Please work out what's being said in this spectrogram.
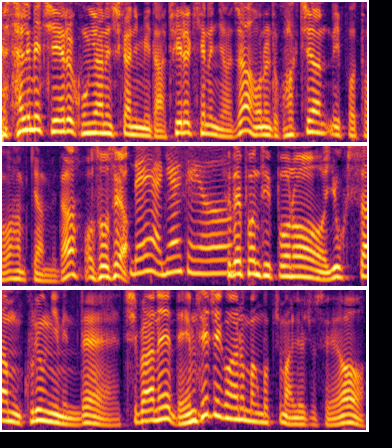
네, 삶의 지혜를 공유하는 시간입니다. 뒤를 캐는 여자 오늘도 곽지연 리포터와 함께합니다. 어서 오세요. 네, 안녕하세요. 휴대폰 뒷번호 6396님인데 집안에 냄새 제거하는 방법 좀 알려주세요.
